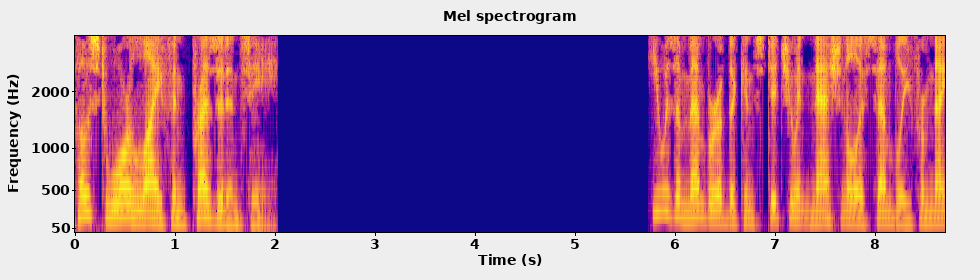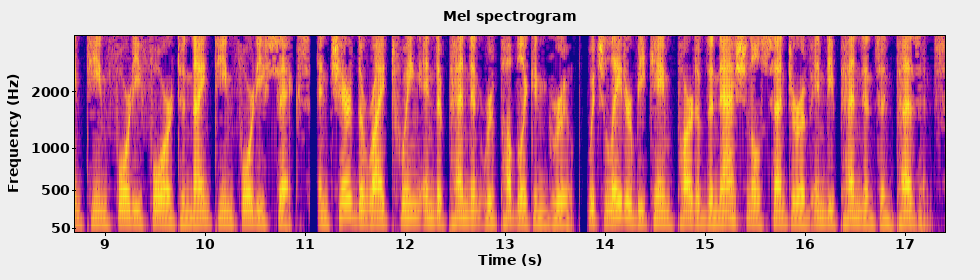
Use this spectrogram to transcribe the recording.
Post-war life and presidency He was a member of the Constituent National Assembly from 1944 to 1946, and chaired the right-wing Independent Republican Group, which later became part of the National Center of Independents and Peasants.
